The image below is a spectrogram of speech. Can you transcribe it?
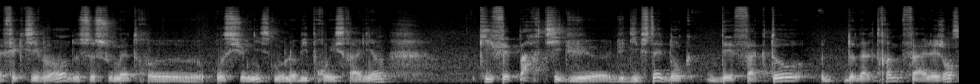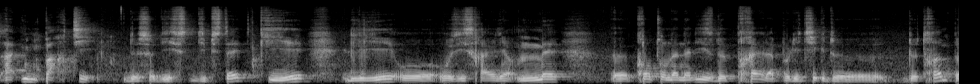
effectivement de se soumettre au sionisme, au lobby pro-israélien qui fait partie du, deep state. Donc, de facto, Donald Trump fait allégeance à une partie de ce deep state qui est lié aux, Israéliens. Mais euh, quand on analyse de près la politique de, Trump,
